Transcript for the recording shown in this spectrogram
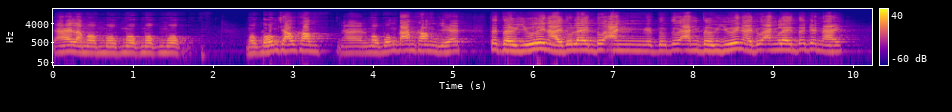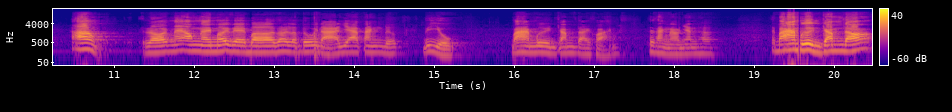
hay là một một một một một một bốn sáu không. Một bốn tám không gì hết. Tới từ dưới này tôi lên, tôi ăn, tôi tôi ăn từ dưới này, tôi ăn lên tới trên này. Không. Rồi, mấy ông này mới về bờ thôi là tôi đã gia tăng được, ví dụ 30 trăm tài khoản. Thế thằng nào nhanh hơn? Thế 30 trăm đó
